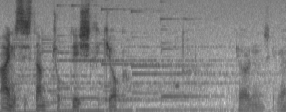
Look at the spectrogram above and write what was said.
Aynı sistem, çok değişiklik yok. Gördüğünüz gibi.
